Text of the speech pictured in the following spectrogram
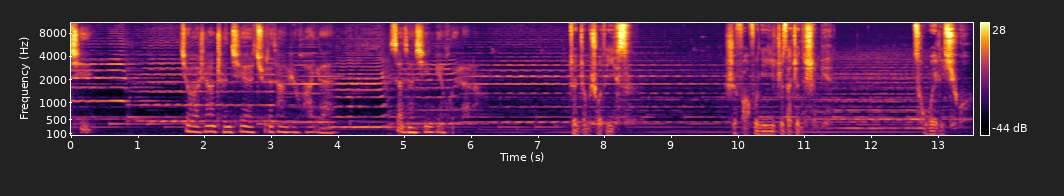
气，就好像臣妾去了趟御花园，散散心便回来了。朕这么说的意思，是仿佛你一直在朕的身边，从未离去过。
